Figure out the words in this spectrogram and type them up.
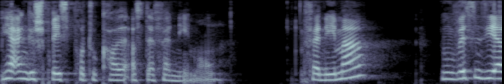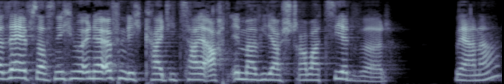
Hier ein Gesprächsprotokoll aus der Vernehmung. Vernehmer? Nun wissen Sie ja selbst, dass nicht nur in der Öffentlichkeit die Zahl 8 immer wieder strapaziert wird. Werner?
